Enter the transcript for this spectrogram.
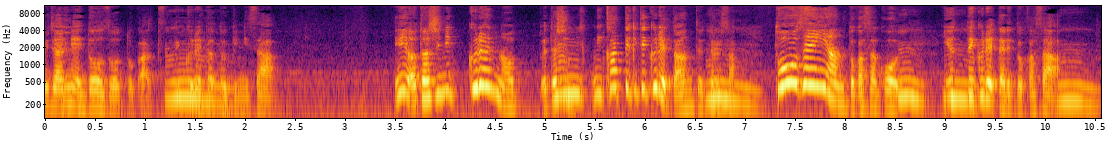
じゃあねどうぞとかっつってくれた時にさ「え私にくれんの？私に,、に買ってきてくれたん?」って言ったらさ「うん。当然やん」とかさこう、うん。言ってくれたりとかさ、うん。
